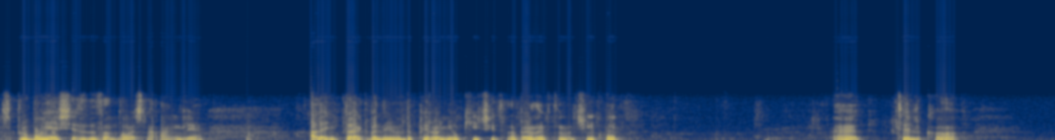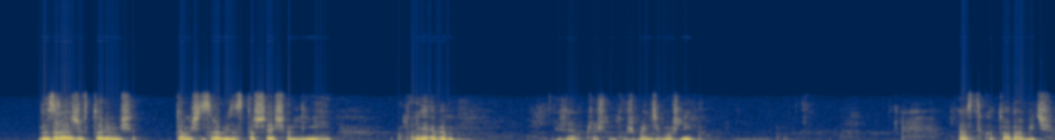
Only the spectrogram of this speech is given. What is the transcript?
Spróbuję się zdesantować na Anglię, ale to jak będę miał dopiero niuki, czyli to na pewno w tym odcinku. E, tylko no zależy w którym się to mi się zrobi za 160 dni. No to nie wiem. Myślę, że w przyszłym to już będzie możliwe. Teraz tylko to robić.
